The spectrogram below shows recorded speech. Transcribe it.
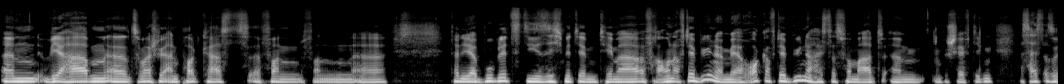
Ähm, wir haben äh, zum Beispiel einen Podcast äh, von, von äh, Tanja Bublitz, die sich mit dem Thema Frauen auf der Bühne, mehr Rock auf der Bühne heißt das Format, ähm, beschäftigen. Das heißt also,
